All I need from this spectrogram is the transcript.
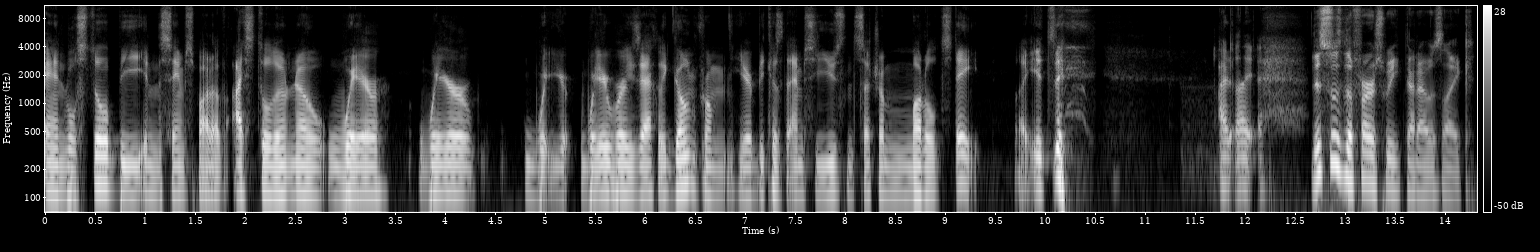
and we'll still be in the same spot of I still don't know where where where where we're exactly going from here because the MCU's in such a muddled state. Like it's I I This was the first week that I was like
